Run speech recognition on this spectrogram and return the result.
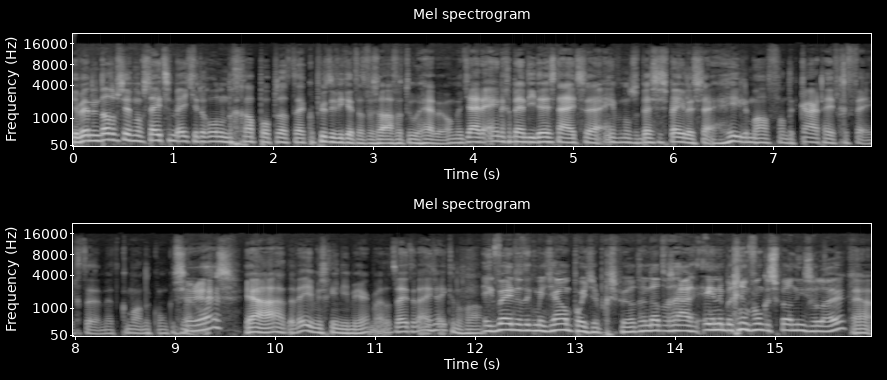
Je bent in dat opzicht nog steeds een beetje de rollende grap op dat eh, computerweekend dat we zo af en toe hebben. Omdat jij de enige bent die destijds eh, een van onze beste spelers eh, helemaal van de kaart heeft geveegd eh, met Command Conquer. Serieus? Ja, dat weet je misschien niet meer, maar dat weten wij zeker nog wel. Ik weet dat ik met jou een potje heb gespeeld. En dat was eigenlijk... In het begin vond ik het spel niet zo leuk. Ja.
